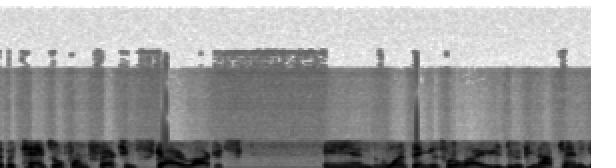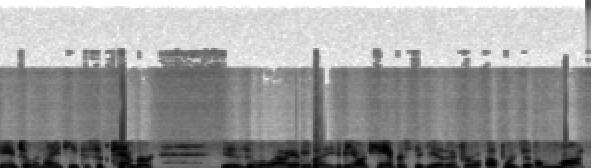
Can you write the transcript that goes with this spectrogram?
The potential for infection skyrockets. And one thing this would allow you to do if you're not playing a game till the 19th of September is it will allow everybody to be on campus together for upwards of a month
